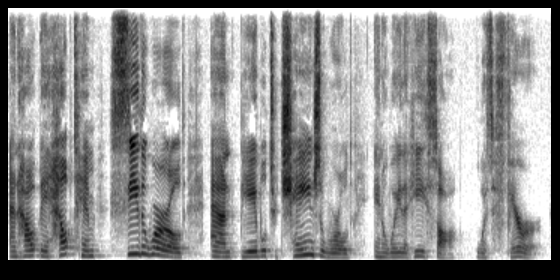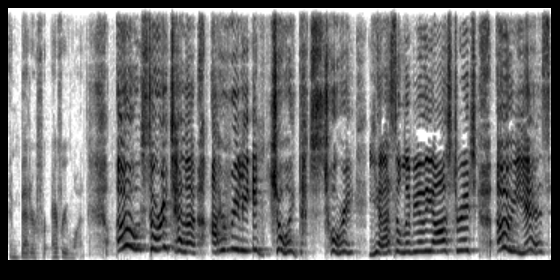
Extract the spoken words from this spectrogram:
and how they helped him see the world and be able to change the world in a way that he saw was fairer and better for everyone. Oh, storyteller, I really enjoyed that story. Yes, Olivia the Ostrich? Oh, yes.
